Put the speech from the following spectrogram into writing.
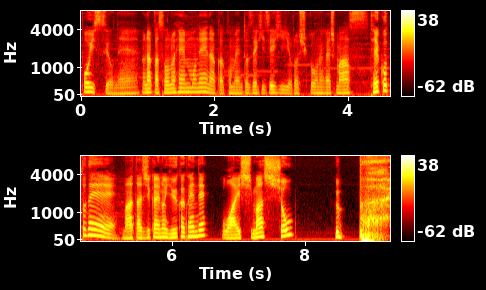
ぽいっすよね。なんかその辺もね、なんかコメントントぜひぜひよろしくお願いします。てことで、また次回の遊郭編でお会いしましょう。うっばい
